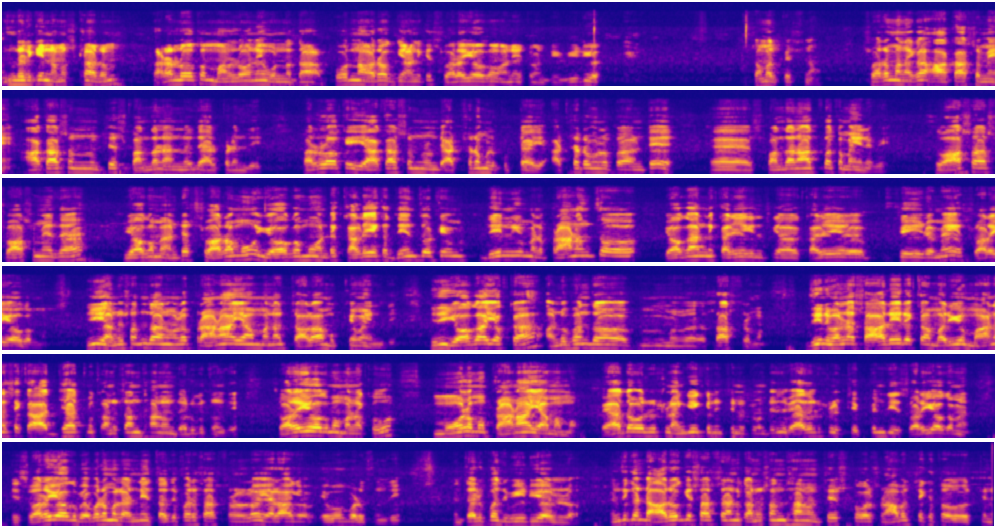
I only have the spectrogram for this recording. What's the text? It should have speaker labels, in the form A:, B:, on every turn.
A: అందరికీ నమస్కారం. పరలోకం మనలోనే ఉన్నదా? పూర్ణ ఆరోగ్యానికి స్వరయోగం అనేటువంటి వీడియో సమర్పిస్తున్నాం. స్వరం అనగా ఆకాశమే. ఆకాశం నుంచే స్పందన అనేది ఏర్పడింది. పరలోక ఈ ఆకాశం నుండి అక్షరములు పుట్టాయి. అక్షరములు అంటే స్పందనాత్మకమైనవి. శ్వాస శ్వాస మీద యోగమే అంటే స్వరము యోగము అంటే కలయిక. దేనితోటి దేన్ని మన ప్రాణంతో యోగాన్ని కలిగించ కలియ చేయడమే స్వరయోగము ఈ అనుసంధానంలో ప్రాణాయామం చాలా ముఖ్యమైనది. ఇది యోగా యొక్క అనుబంధ శాస్త్రము. దీనివలన శారీరక మరియు మానసిక ఆధ్యాత్మిక అనుసంధానం జరుగుతుంది. స్వరయోగము మనకు మూలము ప్రాణాయామము. వేద ఋషులు అంగీకరించినటువంటిది వేద ఋషులు చెప్పింది ఈ స్వరయోగమే. ఈ స్వరయోగ వివరములన్నీ తదుపరి శాస్త్రంలో ఎలాగ ఇవ్వబడుతుంది? తదుపరి వీడియోల్లో ఎందుకంటే ఆరోగ్య శాస్త్రానికి అనుసంధానం చేసుకోవాల్సిన ఆవశ్యకత వచ్చిన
